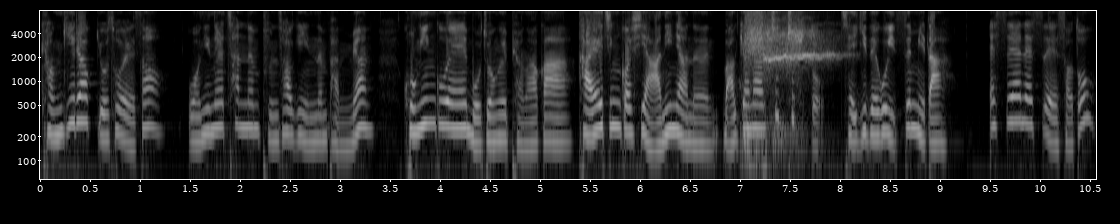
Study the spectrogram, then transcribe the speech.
경기력 요소에서 원인을 찾는 분석이 있는 반면 공인구의 모종의 변화가 가해진 것이 아니냐는 막연한 추측도 제기되고 있습니다. SNS에서도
